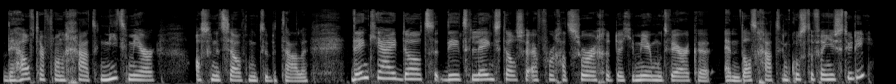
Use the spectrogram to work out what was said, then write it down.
de helft daarvan gaat niet meer als ze het zelf moeten betalen. Denk jij dat dit leenstelsel ervoor gaat zorgen dat je meer moet werken... en dat gaat ten koste van je studie?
